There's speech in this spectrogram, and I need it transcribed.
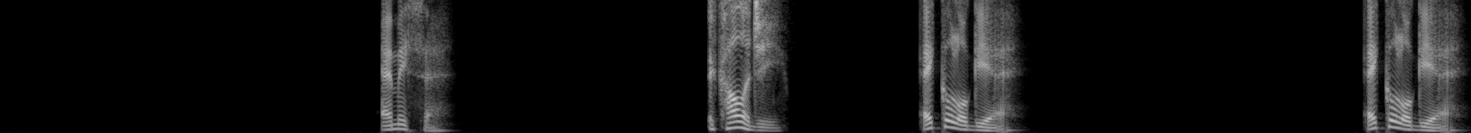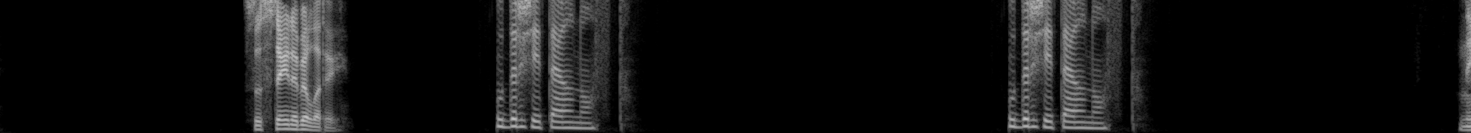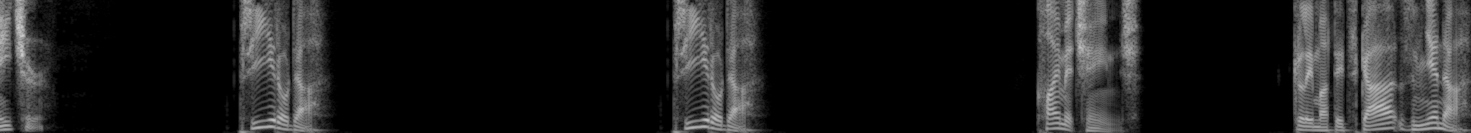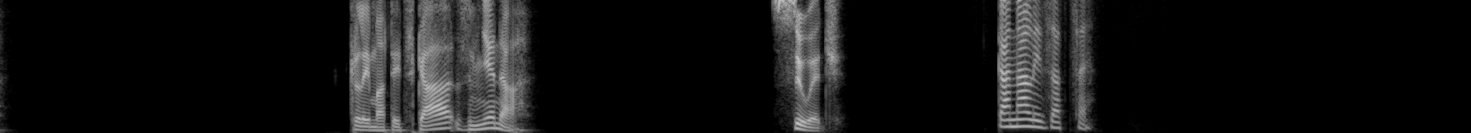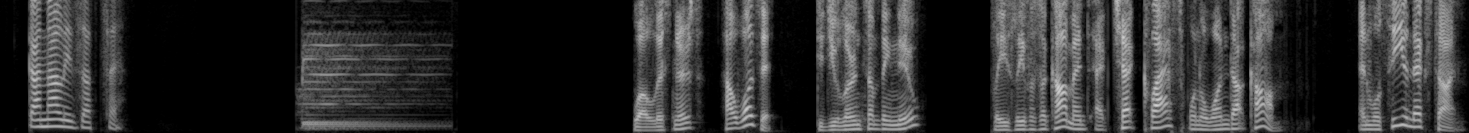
Emise. Ecology. Ekologie. Ekologie. Sustainability. Udržitelnost. Udržitelnost. Nature. Příroda. Příroda. Climate change. Klimatická změna. Klimatická změna. Sewage. Kanalizace. Kanalizace. Well, listeners, how was it? Did you learn something new? Please leave us a comment at checkclass101.com. And we'll see you next time.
